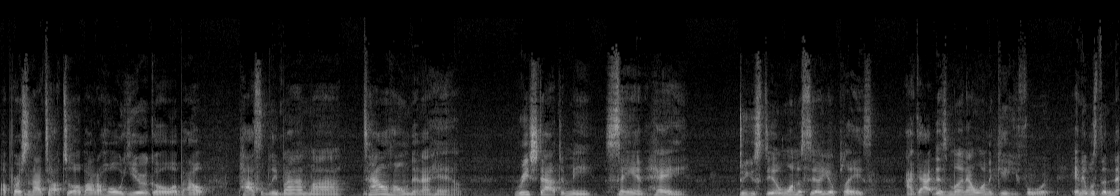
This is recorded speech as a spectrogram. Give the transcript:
a person I talked to about a whole year ago about possibly buying my townhome that I have. Reached out to me saying, "Hey, do you still want to sell your place? I got this money I want to give you for it." And it was the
